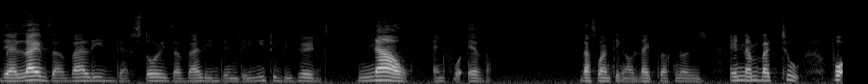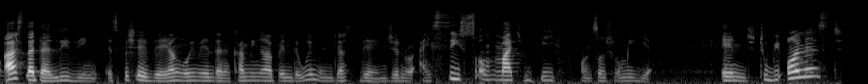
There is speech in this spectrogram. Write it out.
Their lives are valid, their stories are valid, and they need to be heard now and forever. That's one thing I would like to acknowledge. And number two, for us that are living, especially the young women that are coming up and the women just there in general, I see so much beef on social media. And to be honest,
